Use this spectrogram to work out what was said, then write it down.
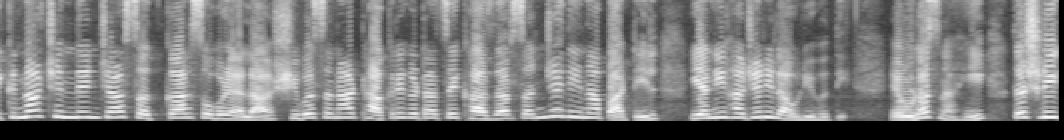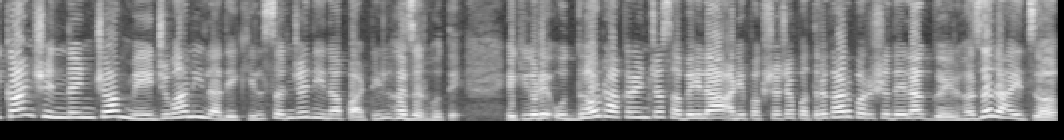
एकनाथ शिंदेंच्या सत्कार सोहळ्याला शिवसेना ठाकरे गटाचे खासदार संजय दिना पाटील यांनी हजेरी लावली होती. एवढंच नाही तर श्रीकांत शिंदेंच्या मेजवानीला देखील संजय दिना पाटील हजर होते. एकीकडे उद्धव ठाकरेंच्या सभेला आणि पक्षाच्या पत्रकार परिषदेला गैरहजर राहायचं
